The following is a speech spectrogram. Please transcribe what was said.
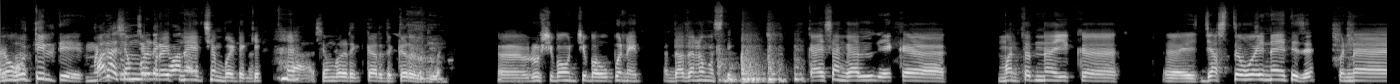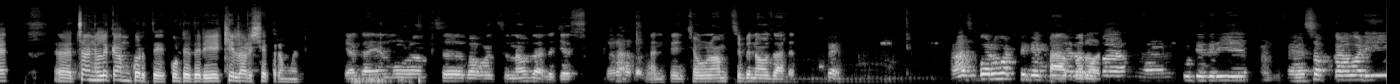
होतील ते. ना, म्हणजे शंभर टक्के शंभर टक्के. शंभर टक्के करते करेल ती. अं, ऋषीभाऊंचे भाऊ पण आहेत. दादा नमस्ते. काय सांगाल एक म्हणतात ना एक जास्त वय नाही त्याचं पण चांगलं काम करतोय कुठेतरी खिलार क्षेत्रामध्ये. या गायांमुळे आमचं बाबांचं नाव झालं जास्त आणि त्यांच्यामुळे आमचं बी नाव झालं. आज बरं वाटतं हा, कुठेतरी सपकाळवाडी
